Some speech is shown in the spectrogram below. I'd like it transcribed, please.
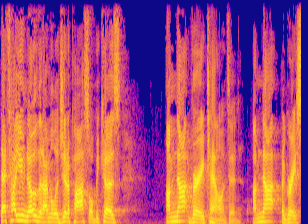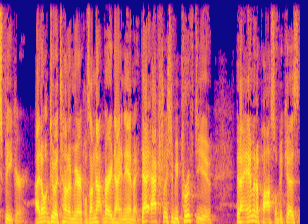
That's how you know that I'm a legit apostle because I'm not very talented. I'm not a great speaker. I don't do a ton of miracles. I'm not very dynamic. That actually should be proof to you that I am an apostle because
